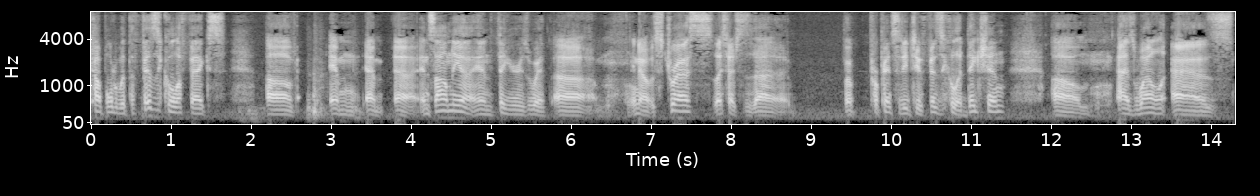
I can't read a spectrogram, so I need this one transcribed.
coupled with the physical effects of um, um, insomnia and figures with um, you know stress, such as a propensity to physical addiction, um, as well as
